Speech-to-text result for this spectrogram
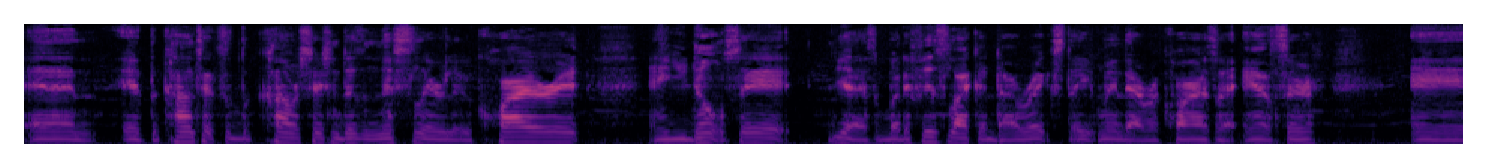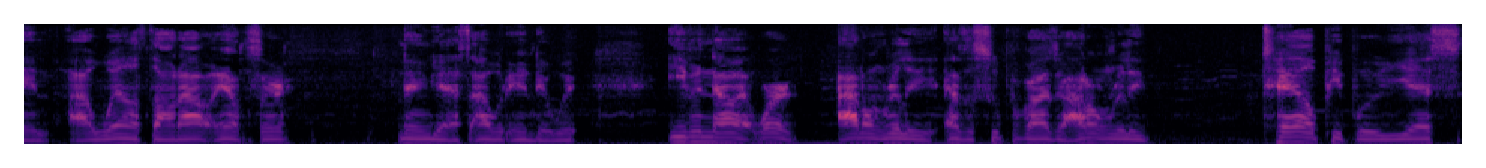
And if the context of the conversation doesn't necessarily require it, and you don't say it, yes. But if it's like a direct statement that requires an answer and a well thought out answer, then yes, I would end it with. Even now at work, I don't really, as a supervisor, I don't really tell people yes,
